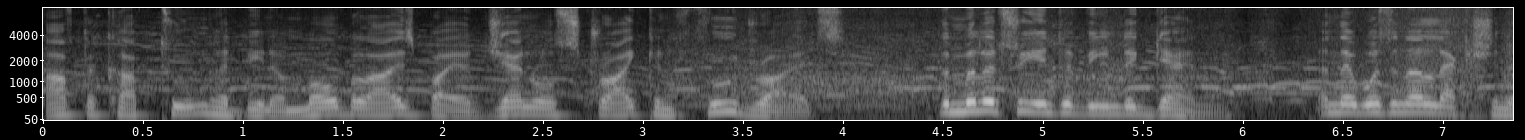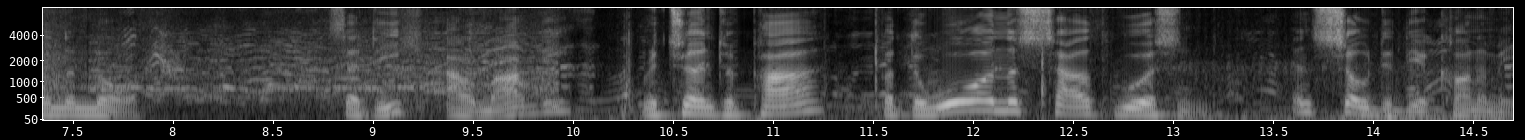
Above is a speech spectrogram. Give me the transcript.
after Khartoum had been immobilized by a general strike and food riots, the military intervened again and there was an election in the north. Sadiq al-Mahdi returned to power, but the war in the south worsened, and so did the economy.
